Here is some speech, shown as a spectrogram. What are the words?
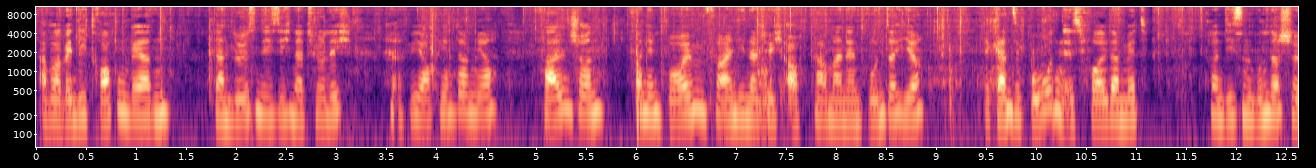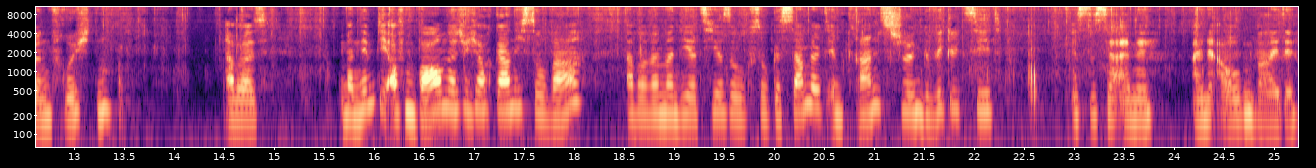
aber wenn die trocken werden, dann lösen die sich natürlich, wie auch hinter mir, fallen schon von den Bäumen, fallen die natürlich auch permanent runter hier. Der ganze Boden ist voll damit, von diesen wunderschönen Früchten. Aber es, man nimmt die auf dem Baum natürlich auch gar nicht so wahr. Aber wenn man die jetzt hier so, so gesammelt im Kranz schön gewickelt sieht, ist es ja eine eine Augenweide.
